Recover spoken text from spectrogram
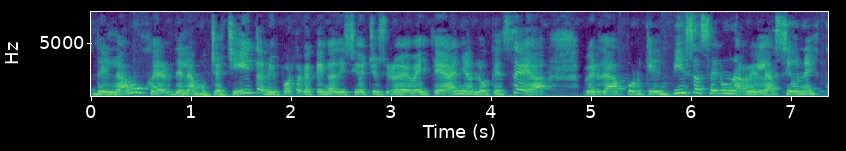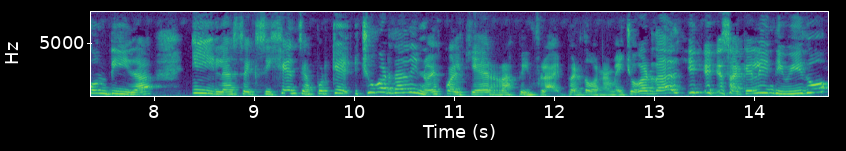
de la mujer, de la muchachita, no importa que tenga 18, 19, 20 años, lo que sea, ¿verdad? Porque empieza a ser una relación escondida y las exigencias, porque Sugar Daddy no es cualquier Rasping Fly, perdóname, Sugar Daddy es aquel individuo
